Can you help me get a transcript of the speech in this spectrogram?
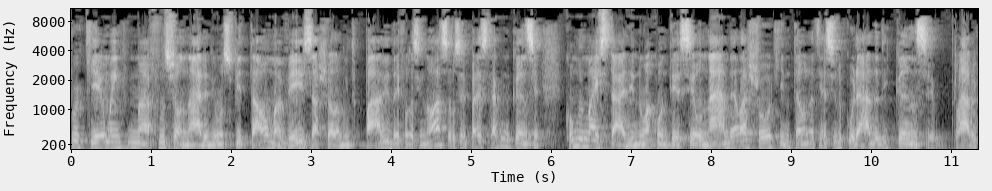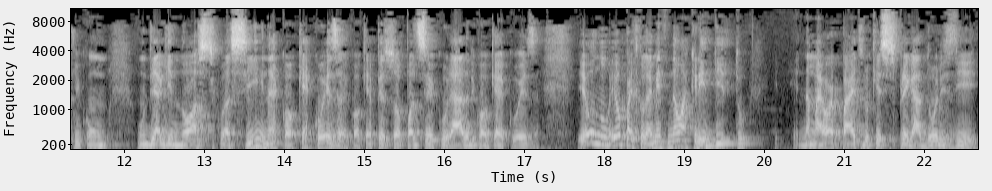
porque uma, uma, funcionária de um hospital, uma vez, achou ela muito pálida e falou assim: Nossa, você parece estar com câncer. Como mais tarde não aconteceu nada, ela achou que então ela tinha sido curada de câncer. Claro que com um diagnóstico assim, né, qualquer coisa, qualquer pessoa pode ser curada de qualquer coisa. Eu, não, eu particularmente, não acredito, na maior parte do que esses pregadores de,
